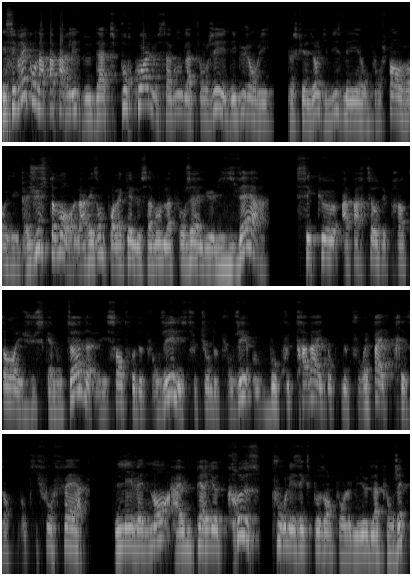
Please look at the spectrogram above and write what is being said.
Et c'est vrai qu'on n'a pas parlé de date. Pourquoi le salon de la plongée est début janvier? Parce qu'il y a des gens qui me disent mais on plonge pas en janvier. Ben justement, la raison pour laquelle le salon de la plongée a lieu l'hiver, c'est que à partir du printemps et jusqu'à l'automne, les centres de plongée, les structures de plongée ont beaucoup de travail, donc ne pourraient pas être présents. Donc il faut faire l'événement à une période creuse pour les exposants pour le milieu de la plongée.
